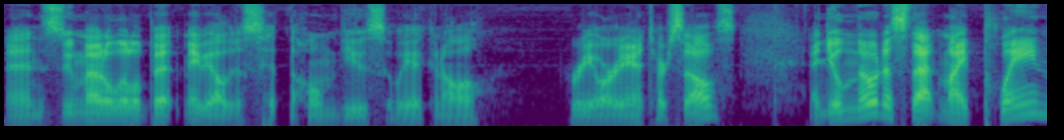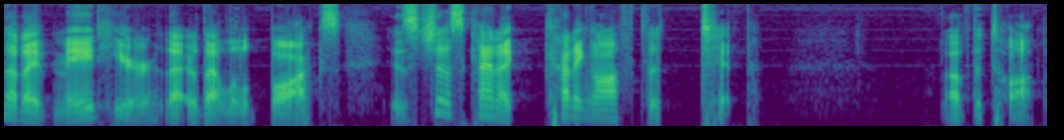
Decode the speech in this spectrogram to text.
and zoom out a little bit. Maybe I'll just hit the home view so we can all reorient ourselves. And you'll notice that my plane that I've made here, that, or that little box, is just kind of cutting off the tip of the top.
